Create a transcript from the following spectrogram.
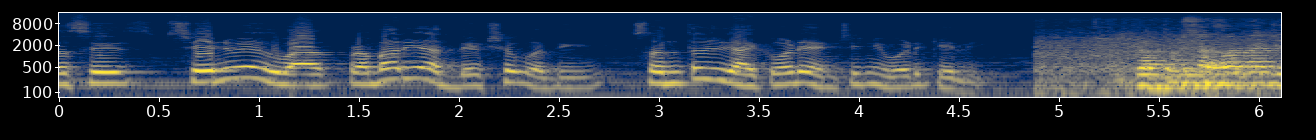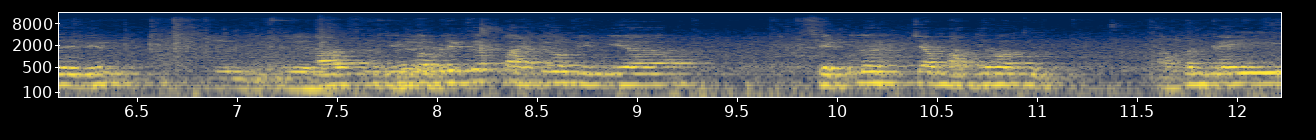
तसेच शेनवे विभाग प्रभारी अध्यक्षपदी संतोष गायकवाड यांची निवड केली. सर्वांना जय भीम. आज रिपब्लिकन पार्टी ऑफ इंडिया सेक्युलरच्या माध्यमातून आपण काही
